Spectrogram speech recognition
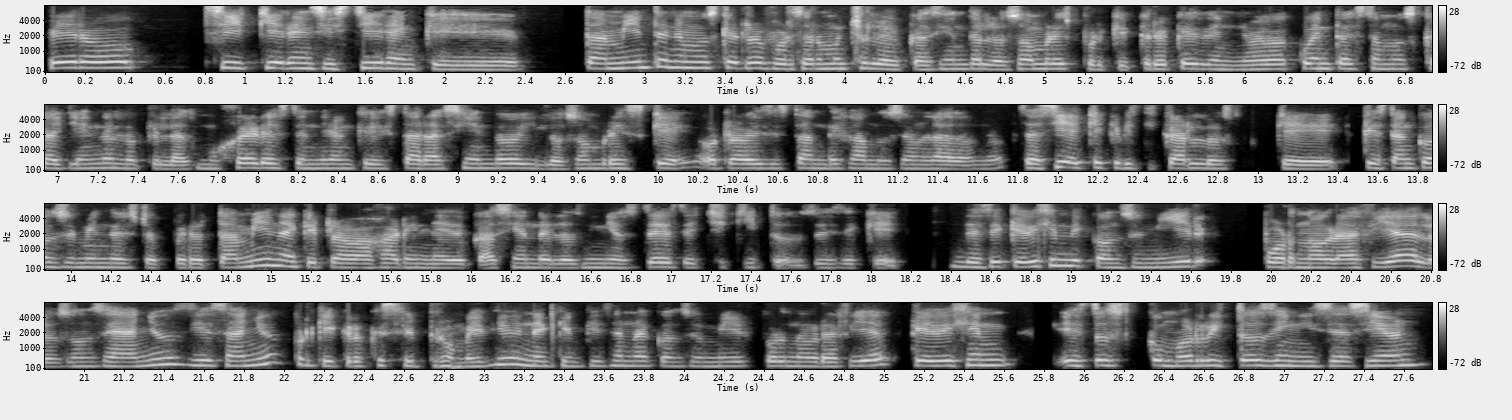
pero sí quiero insistir en que también tenemos que reforzar mucho la educación de los hombres porque creo que de nueva cuenta estamos cayendo en lo que las mujeres tendrían que estar haciendo y los hombres que otra vez están dejándose a un lado, ¿no? O sea, sí hay que criticar los que, que están consumiendo esto, pero también hay que trabajar en la educación de los niños desde chiquitos, desde que, desde que dejen de consumir pornografía a los 11 años, 10 años, porque creo que es el promedio en el que empiezan a consumir pornografía, que dejen estos como ritos de iniciación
